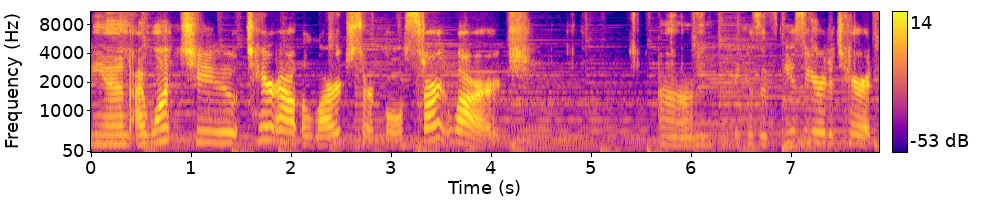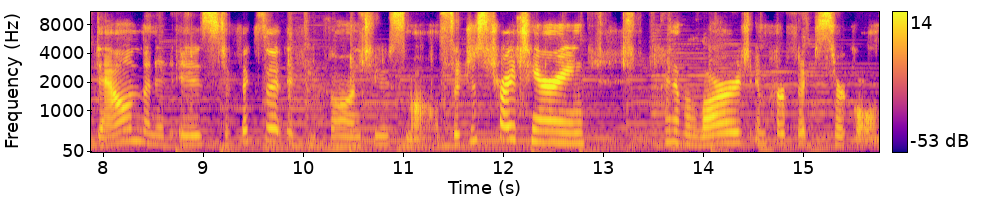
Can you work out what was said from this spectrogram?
And I want to tear out a large circle. Start large um, because it's easier to tear it down than it is to fix it if you've gone too small. So just try tearing kind of a large imperfect circle.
